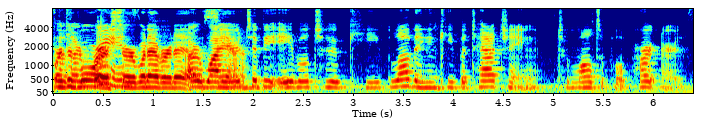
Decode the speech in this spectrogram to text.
or our divorce or whatever it is, Are wired yeah. to be able to keep loving and keep attaching to multiple partners,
